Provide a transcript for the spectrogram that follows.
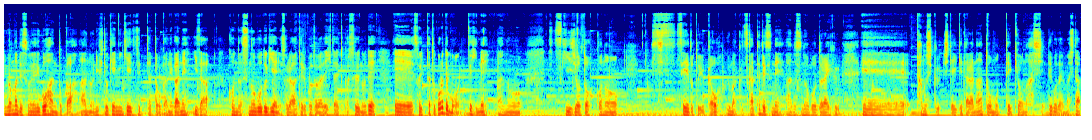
今までそれでご飯とかあのリフト券に消えてっちゃったお金がねいざ今度はスノーボードギアにそれを当てることができたりとかするので、えー、そういったところでも是非ねあのスキー場とこの制度というかをうまく使ってですねあのスノーボードライフ、えー、楽しくしていけたらなと思って今日の発信でございました。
